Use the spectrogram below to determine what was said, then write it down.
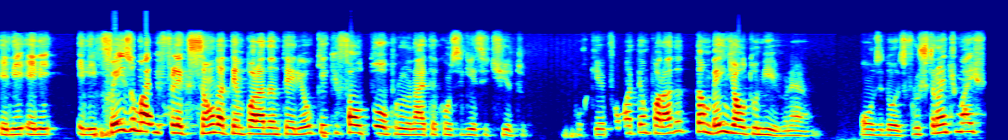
ele, ele, ele fez uma reflexão da temporada anterior, o que, que faltou para o United conseguir esse título. Porque foi uma temporada também de alto nível, né? 11 12. Frustrante, mas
